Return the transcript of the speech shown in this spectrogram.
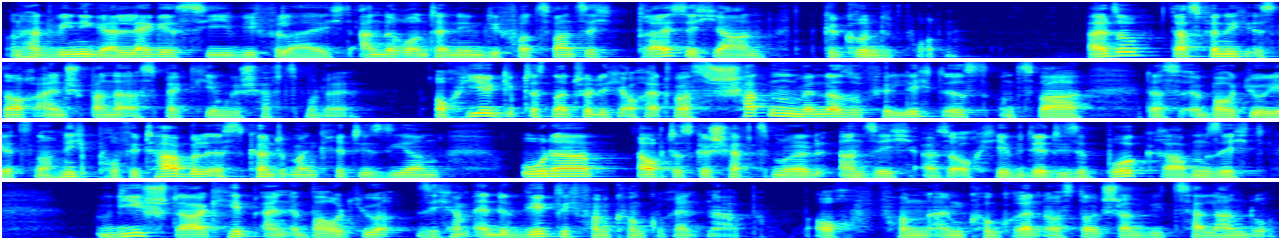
und hat weniger Legacy wie vielleicht andere Unternehmen, die vor 20, 30 Jahren gegründet wurden. Also, das finde ich ist noch ein spannender Aspekt hier im Geschäftsmodell. Auch hier gibt es natürlich auch etwas Schatten, wenn da so viel Licht ist. Und zwar, dass About You jetzt noch nicht profitabel ist, könnte man kritisieren. Oder auch das Geschäftsmodell an sich. Also auch hier wieder diese Burggrabensicht. Wie stark hebt ein About You sich am Ende wirklich von Konkurrenten ab? Auch von einem Konkurrenten aus Deutschland wie Zalando.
